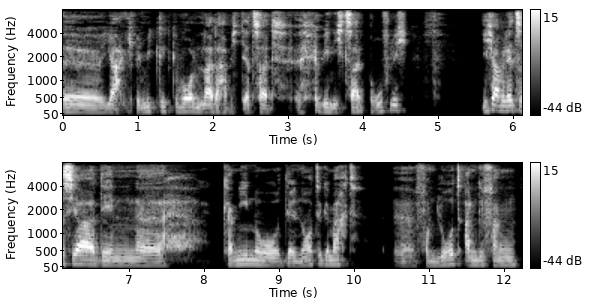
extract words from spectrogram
Äh, ja, ich bin Mitglied geworden. Leider habe ich derzeit äh, wenig Zeit beruflich. Ich habe letztes Jahr den äh, Camino del Norte gemacht, äh, von Lot angefangen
